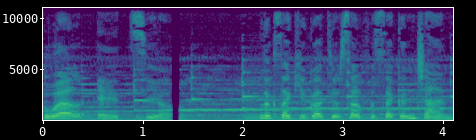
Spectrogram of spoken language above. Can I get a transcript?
Well, Ezio. Looks like you got yourself a second chance.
